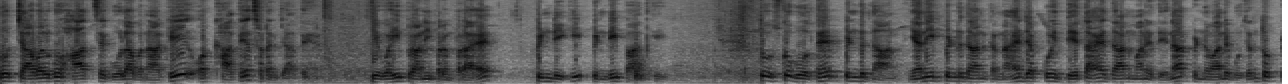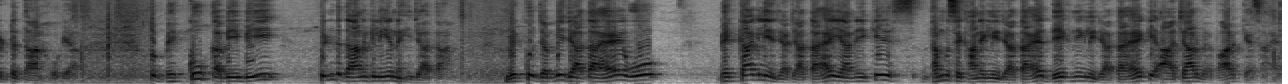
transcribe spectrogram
वो चावल को हाथ से गोला बना के और खाते हैं, सटक जाते हैं। ये वही पुरानी परंपरा है, पिंडी की पिंडी पात की। तो उसको बोलते हैं पिंड दान। यानी पिंड दान करना है। जब कोई देता है दान माने देना पिंड माने भोजन तो पिंड दान हो गया। तो भिक्कू कभी भी पिंड दान के लिए नहीं जाता। भिक्कू जब भी जाता है, वो भिक्का के लिए जा, जाता है। यानी कि धम्म सिखाने के लिए जाता है, देखने के लिए जाता है कि आचार व्यवहार कैसा है।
